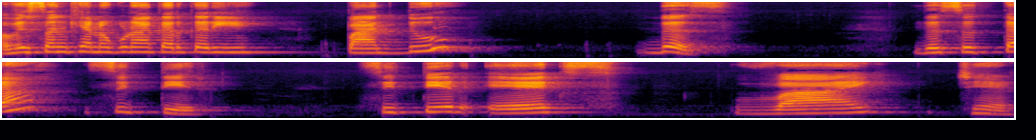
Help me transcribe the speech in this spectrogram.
હવે સંખ્યાનો ગુણાકાર કરીએ. પાંચ દુ દસ. દસ સત્તા સિત્તેર. સિત્તેર એક્સ વાય ઝેડ.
